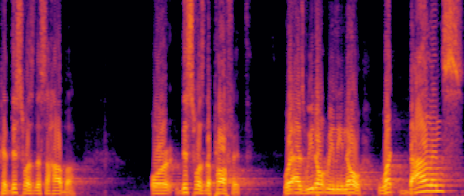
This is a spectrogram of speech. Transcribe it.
Okay, this was the Sahaba, or this was the Prophet. Whereas we don't really know what balance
